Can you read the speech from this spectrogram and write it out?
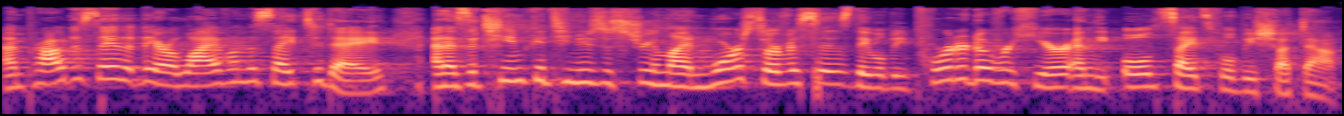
I'm proud to say that they are live on the site today, and as the team continues to streamline more services, they will be ported over here and the old sites will be shut down.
